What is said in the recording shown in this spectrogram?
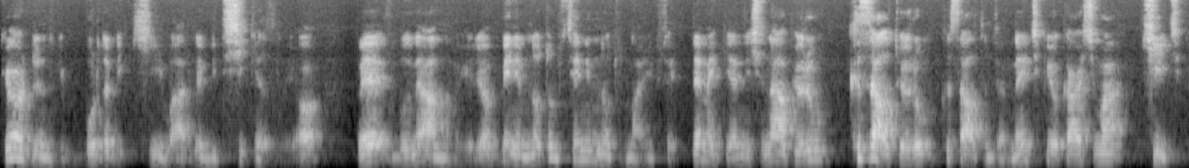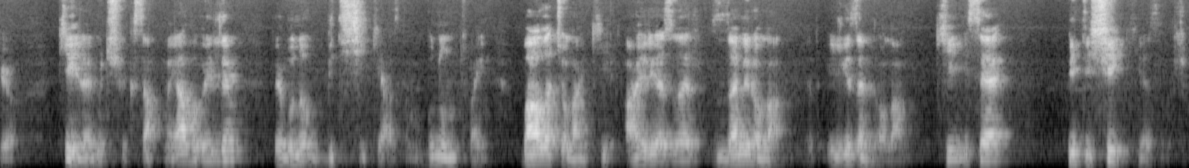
Gördüğünüz gibi burada bir ki var ve bitişik yazılıyor. Ve bu ne anlama geliyor? Benim notum senin notundan yüksek. Demek yani işi ne yapıyorum? Kısaltıyorum. Kısaltınca ne çıkıyor karşıma? Ki çıkıyor. Ki ile müthiş bir kısaltma yapabildim ve bunu bitişik yazdım. Bunu unutmayın. Bağlaç olan ki ayrı yazılır. Zamir olan ilgi zamiri olan ki ise bitişik yazılır.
